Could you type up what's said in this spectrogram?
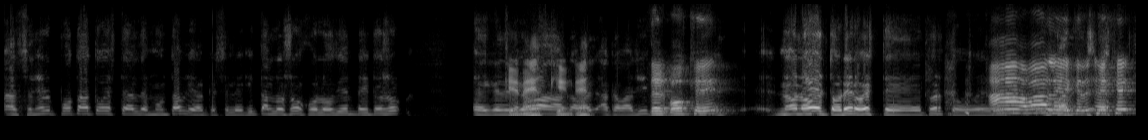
al señor Potato este, al desmontable, al que se le quitan los ojos, los dientes y todo eso. eh, que ¿Quién es? ¿Quién es? a caballito. Del bosque. No, no, el torero este, tuerto. eh, Ah, vale. que- es que,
